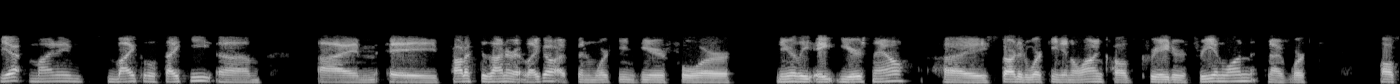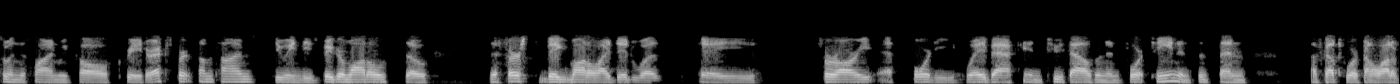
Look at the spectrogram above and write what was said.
Yeah, my name's Michael Psyche. Um, I'm a product designer at Lego. I've been working here for nearly eight years now. I started working in a line called Creator 3 in 1, and I've worked also in this line we call Creator Expert sometimes, doing these bigger models. So the first big model I did was a Ferrari F40 way back in 2014. And since then, I've got to work on a lot of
